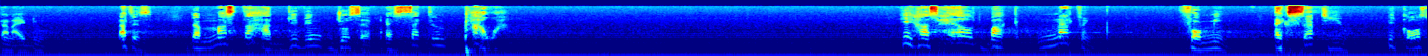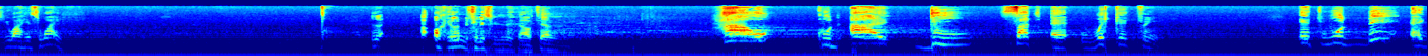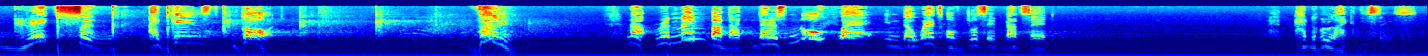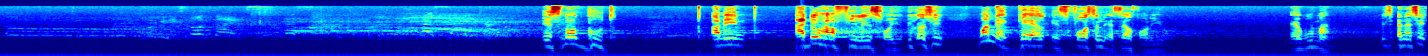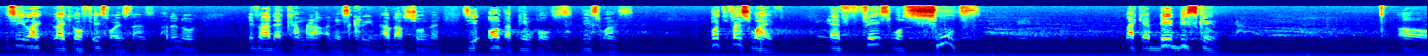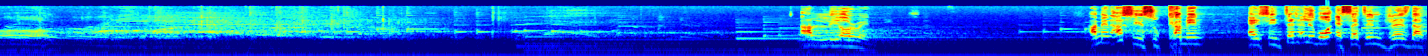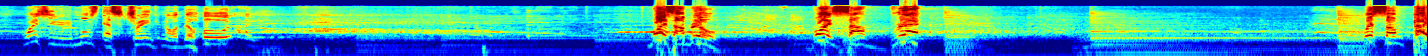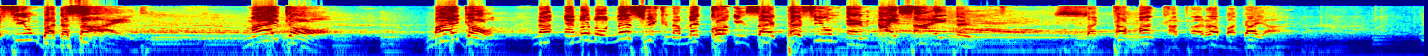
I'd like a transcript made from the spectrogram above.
than I do. That is, the master had given Joseph a certain power. He has held back nothing from me except you because you are his wife. Uh, okay, let me finish with it. I'll tell you. How could I do such a wicked thing? It would be a great sin against God value. Now, remember that there is nowhere in the words of Joseph that said, I don't like these things. It's not good. I mean, I don't have feelings for you. Because see, when a girl is forcing herself on you, a woman, and I say, see, like, like your face, for instance, I don't know if I had a camera on a screen, I would have shown them. See all the pimples, these ones. Potiphar's wife, her face was smooth. like a baby skin. Oh. Alluring. I mean, as she is coming, and she intentionally wore a certain dress that when she removes a string, know, the whole. Boys are bro. Boys are bread. With some perfume by the side. My God. My God. Now, and no, no, next week, now, make call inside perfume and eyesight and Shakaman Katara Bagaya.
